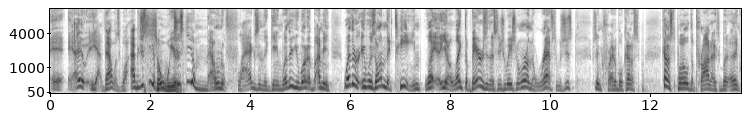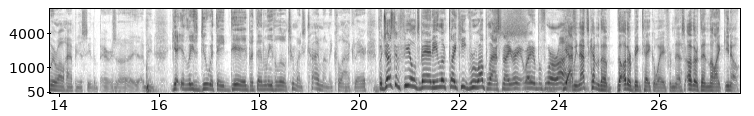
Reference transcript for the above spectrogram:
Eh, I- yeah, that was why. I mean, just the, So weird. Just the amount of flags in the game. Whether you want to, I mean, whether it was on the team, like you know, like the Bears in this situation, or on the refs, it was just was incredible. Kind of, kind of spoiled the product. But I think we were all happy to see the Bears. Uh, I mean, get at least do what they did, but then leave a little too much time on the clock there. But Justin Fields, man, he looked like he grew up last night, right, right before our eyes. Yeah, I mean that's kind of the the other big takeaway from this, other than the like you know,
